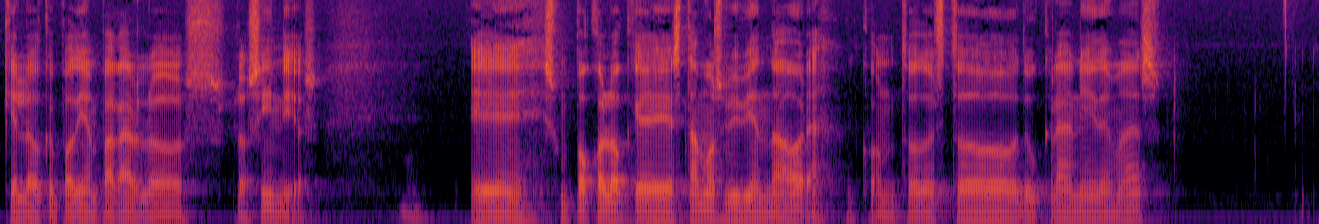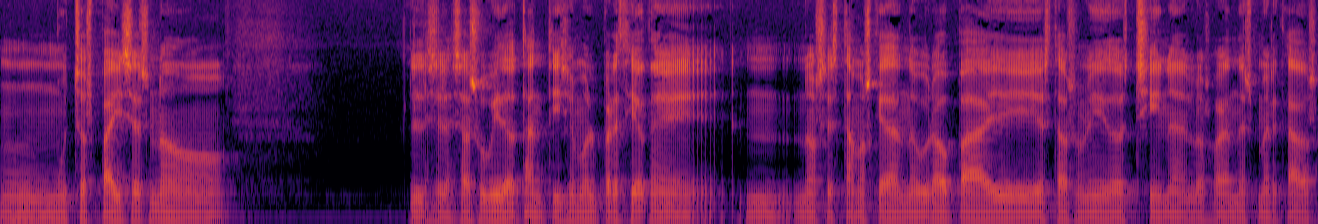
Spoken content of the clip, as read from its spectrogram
que lo que podían pagar los, los indios. Eh, es un poco lo que estamos viviendo ahora con todo esto de Ucrania y demás, mm, muchos países no les, les ha subido tantísimo el precio que nos estamos quedando Europa y Estados Unidos, China, los grandes mercados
